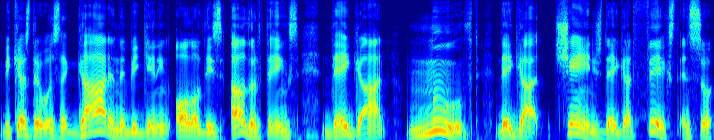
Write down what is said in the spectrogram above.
Because there was a God in the beginning, all of these other things, they got moved, they got changed, they got fixed. And so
